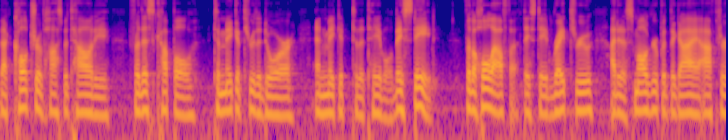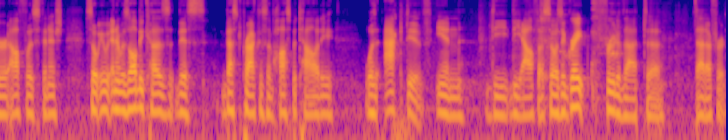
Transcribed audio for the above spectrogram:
that culture of hospitality for this couple to make it through the door and make it to the table. They stayed for the whole alpha. They stayed right through. I did a small group with the guy after alpha was finished. So it, and it was all because this best practice of hospitality was active in the the alpha. So it was a great fruit of that uh, that effort.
